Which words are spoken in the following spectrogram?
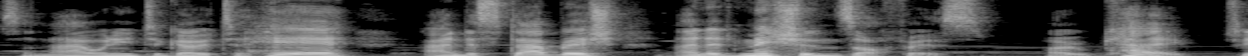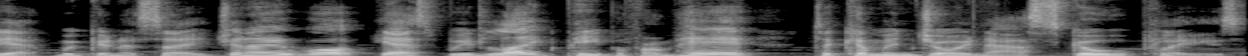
So now we need to go to here and establish an admissions office. Okay, so yeah, we're going to say, do you know what? Yes, we'd like people from here to come and join our school, please.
